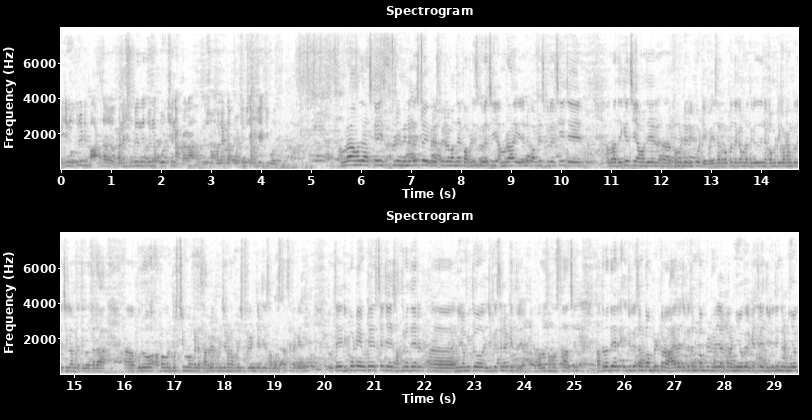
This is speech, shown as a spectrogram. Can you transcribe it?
এই যে নতুন একটি বার্তা মানে স্টুডেন্টদের জন্য করছেন আপনারা যে সম্মেলনটা করছেন সেই বিষয়ে কি বলছেন? আমরা আমাদের আজকে স্টুডেন্ট ম্যানিফেস্টো এই প্রেস মিটের মাধ্যমে পাবলিশ করেছি। আমরা এই জন্য পাবলিশ করেছি যে আমরা দেখেছি আমাদের কমিটির রিপোর্টে বা এসআর পক্ষ থেকে আমরা বিগত দিনে কমিটি গঠন করেছিলাম, যাতে করে তারা পুরো আপামর পশ্চিমবঙ্গে একটা সার্ভে পরিচালনা করে স্টুডেন্টদের যে সমস্যা, সেটাকে নিয়ে। তো সেই রিপোর্টে উঠে এসেছে যে ছাত্রদের নিয়মিত এডুকেশনের ক্ষেত্রে বড় সমস্যা আছে। ছাত্রদের এডুকেশন কমপ্লিট করা হায়ার এডুকেশন কমপ্লিট হয়ে যাওয়ার পরে নিয়োগের ক্ষেত্রে দীর্ঘদিন ধরে নিয়োগ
